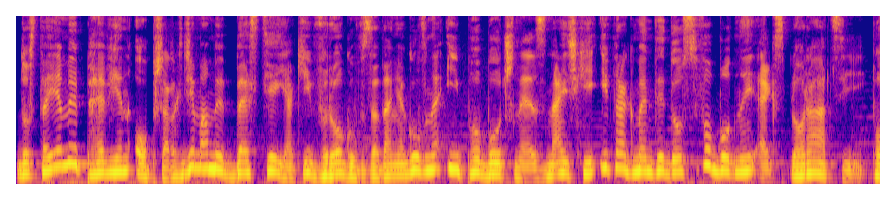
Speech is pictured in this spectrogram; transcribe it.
Dostajemy pewien obszar, gdzie mamy bestie, jak i wrogów, zadania główne i poboczne, znajdźki i fragmenty do swobodnej eksploracji. Po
